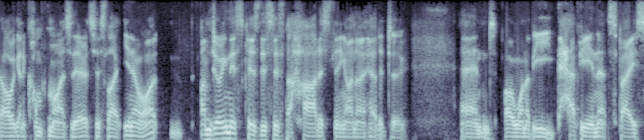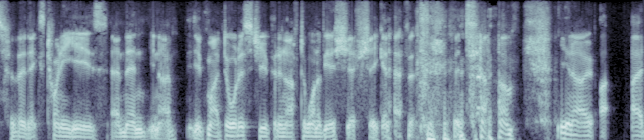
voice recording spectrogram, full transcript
oh, we're going to compromise there. It's just like, you know what, I'm doing this because this is the hardest thing I know how to do. And I want to be happy in that space for the next 20 years. And then, you know, if my daughter's stupid enough to want to be a chef, she can have it. but, um, you know, I,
